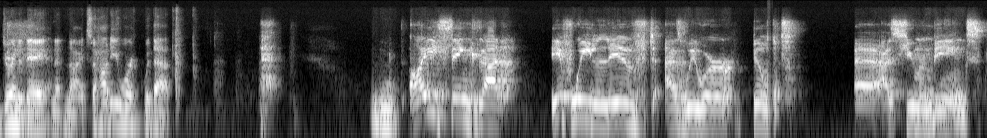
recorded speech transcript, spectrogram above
during the day and at night. So how do you work with that? I think that if we lived as we were built uh, as human beings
